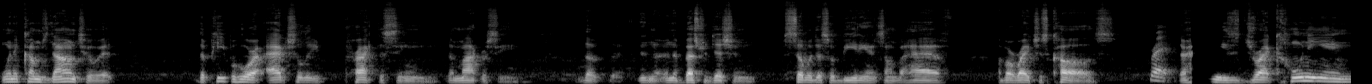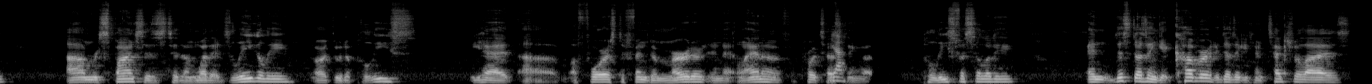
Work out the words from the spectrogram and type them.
when it comes down to it, the people who are actually practicing democracy, the, the, in, the in the best tradition, civil disobedience on behalf of a righteous cause, right? There are these draconian um, responses to them, whether it's legally or through the police you had uh, a forest defender murdered in Atlanta for protesting yeah. a police facility. And this doesn't get covered, it doesn't get contextualized.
